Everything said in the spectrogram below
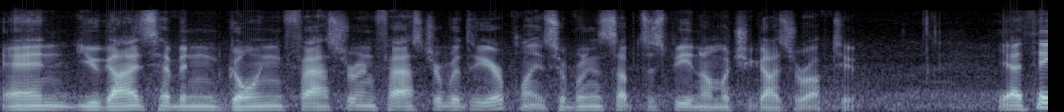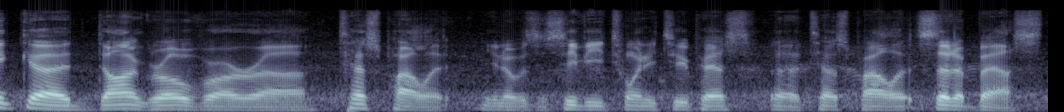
and you guys have been going faster and faster with the airplane, so bring us up to speed on what you guys are up to. Yeah, I think uh, Don Grove, our uh, test pilot, you know, was a CV-22 test, uh, test pilot, said it best.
